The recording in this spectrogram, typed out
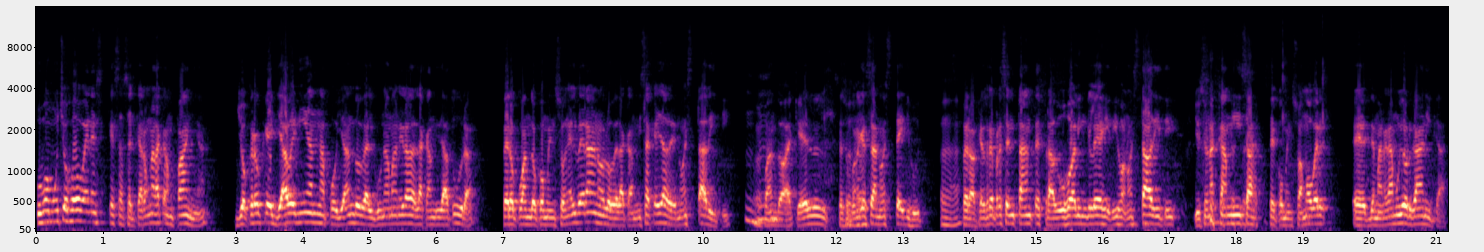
hubo muchos jóvenes que se acercaron a la campaña. Yo creo que ya venían apoyando de alguna manera la candidatura, pero cuando comenzó en el verano lo de la camisa aquella de no cuando aquel, se supone que sea no statehood, Ajá. pero aquel representante tradujo al inglés y dijo no stadity. Yo hice unas camisas, se comenzó a mover eh, de manera muy orgánica.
